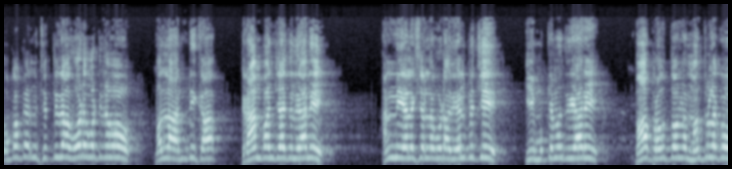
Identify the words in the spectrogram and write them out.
ఒక్కొక్కరిని చిత్తుగా ఓడగొట్టినామో మళ్ళా అన్ని గ్రామ పంచాయతీలు కానీ అన్ని ఎలక్షన్లు కూడా గెలిపించి ఈ ముఖ్యమంత్రి గారి మా ప్రభుత్వంలో మంత్రులకు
